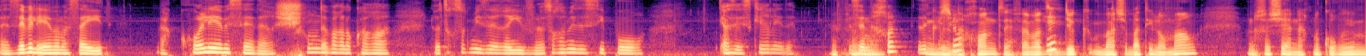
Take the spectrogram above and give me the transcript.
והזבל יהיה במשאית, והכל יהיה בסדר, שום דבר לא קרה. לא צריך לעשות מזה ריב, לא צריך לעשות מזה סיפור. אז זה הזכיר לי את זה. זה מאוד. נכון, זה זה קשור. נכון, זה יפה מאוד, זה אה. בדיוק מה שבאתי לומר. אני חושב שאנחנו קרובים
